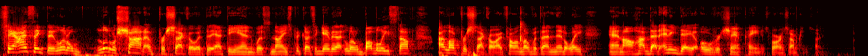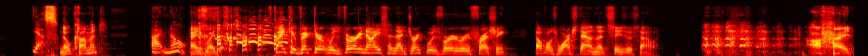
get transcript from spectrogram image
See, I think the little little shot of prosecco at the at the end was nice because it gave it that little bubbly stuff. I love prosecco. I fell in love with that in Italy, and I'll have that any day over champagne, as far as I'm concerned. Yes. No comment. Uh, no. Anyway, thank you, Victor. It was very nice, and that drink was very refreshing. Help us wash down that Caesar salad. All right.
